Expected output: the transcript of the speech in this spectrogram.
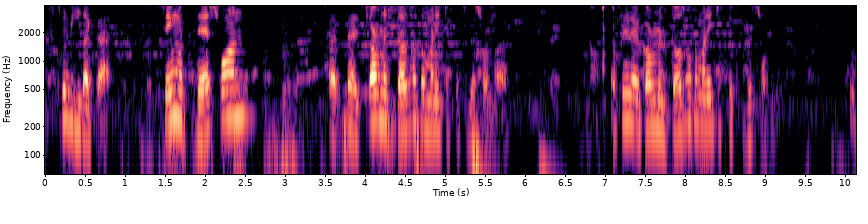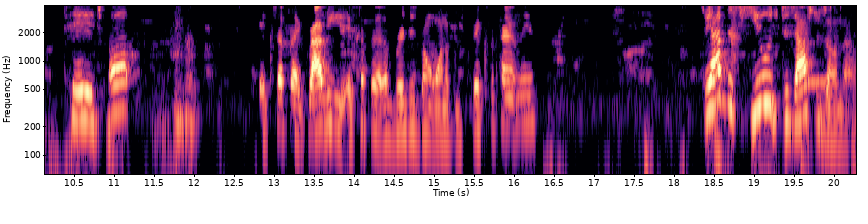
It's gonna be like that. Same with this one. Uh, the government does have the money to fix this one though. Let's say the government does have the money to fix this one. So page up. Except that gravity, except that the bridges don't want to be fixed apparently. So we have this huge disaster zone now.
